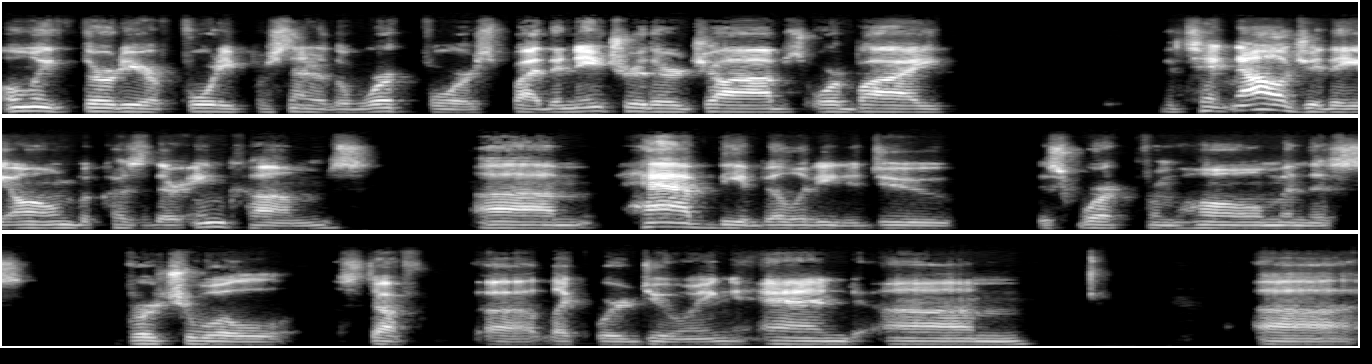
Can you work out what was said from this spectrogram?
only 30 or 40 percent of the workforce, by the nature of their jobs or by the technology they own because of their incomes, um, have the ability to do this work from home and this virtual stuff uh, like we're doing. And um, uh,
